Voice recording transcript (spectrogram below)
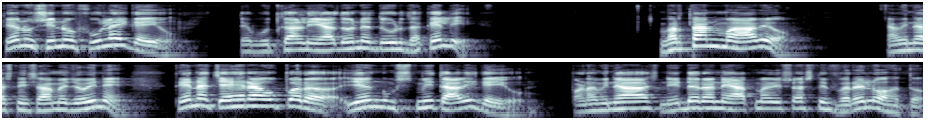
તેનું સીનું ફૂલાઈ ગયું. તે ભૂતકાળની યાદોને દૂર ધકેલી વર્તાનમાં આવ્યો. અવિનાશની સામે જોઈને તેના ચહેરા ઉપર યંગ સ્મિત આવી ગયું, પણ અવિનાશ નીડર અને આત્મવિશ્વાસથી ભરેલો હતો.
